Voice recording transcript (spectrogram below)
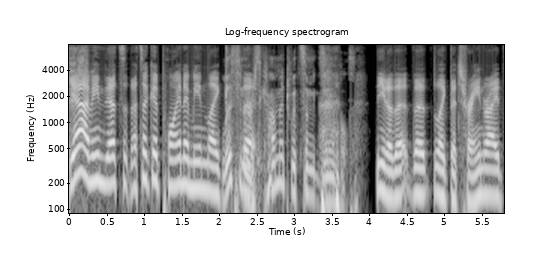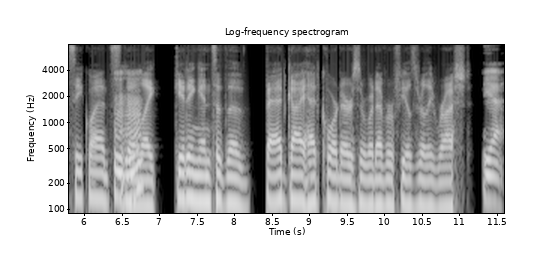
Yeah, I mean that's that's a good point. I mean, like the- Listeners, comment with some examples. you know the the like the train ride sequence, the Mhm. like getting into the bad guy headquarters or whatever feels really rushed. Yeah.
